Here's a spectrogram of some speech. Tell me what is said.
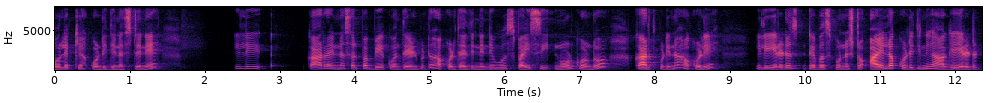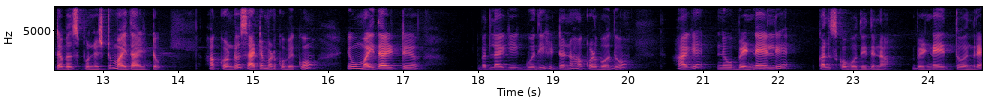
ಅವಲಕ್ಕಿ ಹಾಕ್ಕೊಂಡಿದ್ದೀನಿ ಅಷ್ಟೇ ಇಲ್ಲಿ ಖಾರ ಇನ್ನೂ ಸ್ವಲ್ಪ ಬೇಕು ಅಂತ ಹೇಳ್ಬಿಟ್ಟು ಹಾಕ್ಕೊಳ್ತಾ ಇದ್ದೀನಿ. ನೀವು ಸ್ಪೈಸಿ ನೋಡಿಕೊಂಡು ಖಾರದ ಪುಡಿನ ಹಾಕ್ಕೊಳ್ಳಿ ಇಲ್ಲಿ ಎರಡು ಟೇಬಲ್ ಸ್ಪೂನಷ್ಟು ಆಯಿಲ್ ಹಾಕ್ಕೊಂಡಿದ್ದೀನಿ, ಹಾಗೆ ಎರಡು ಟೇಬಲ್ ಸ್ಪೂನಷ್ಟು ಮೈದಾ ಹಿಟ್ಟು ಹಾಕ್ಕೊಂಡು ಸಾಟೆ ಮಾಡ್ಕೋಬೇಕು. ನೀವು ಮೈದಾ ಹಿಟ್ಟು ಬದಲಾಗಿ ಗೋಧಿ ಹಿಟ್ಟನ್ನು ಹಾಕ್ಕೊಳ್ಬೋದು ಹಾಗೆ ನೀವು ಬೆಣ್ಣೆಯಲ್ಲಿ ಕಲಿಸ್ಕೋಬೋದು ಇದನ್ನು. ಬೆಣ್ಣೆ ಇತ್ತು ಅಂದರೆ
